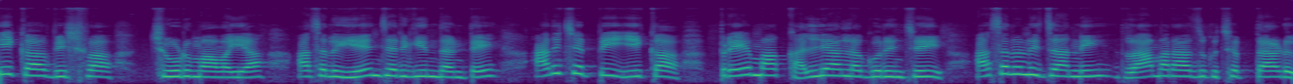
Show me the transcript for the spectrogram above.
ఇక విశ్వ చూడు మావయ్య అసలు ఏం జరిగిందంటే అని చెప్పి ఇక ప్రేమ కళ్యాణ్ల గురించి అసలు నిజాన్ని రామరాజుకు చెప్తాడు.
